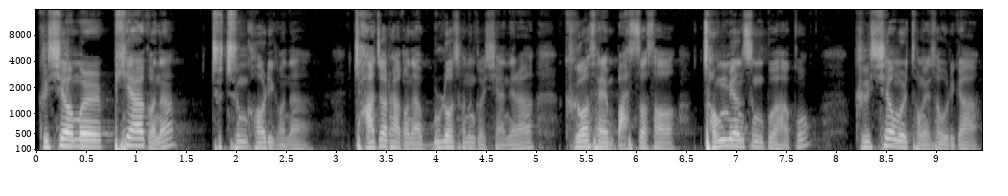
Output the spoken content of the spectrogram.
그 시험을 피하거나 주춤거리거나 좌절하거나 물러서는 것이 아니라 그것에 맞서서 정면 승부하고 그 시험을 통해서 우리가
